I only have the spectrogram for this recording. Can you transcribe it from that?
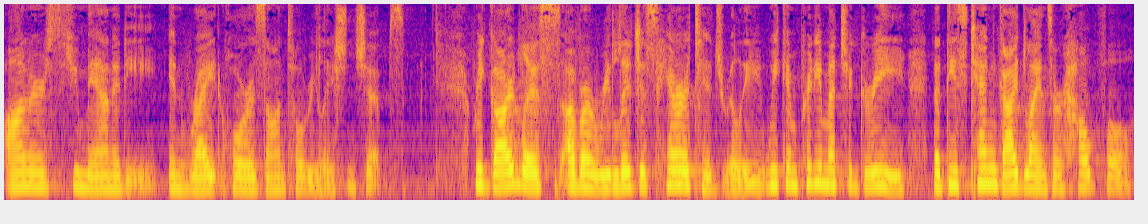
honors humanity in right horizontal relationships. Regardless of our religious heritage, really, we can pretty much agree that these 10 guidelines are helpful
